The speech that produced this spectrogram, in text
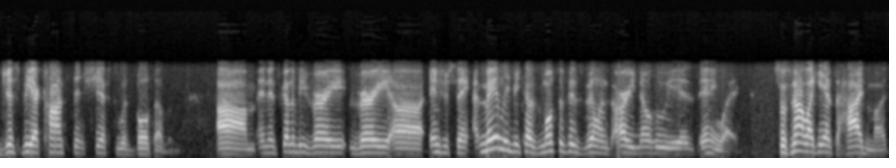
just be a constant shift with both of them. Um, and it's going to be very, very uh, interesting, mainly because most of his villains already know who he is anyway. So it's not like he has to hide much.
